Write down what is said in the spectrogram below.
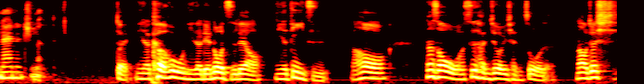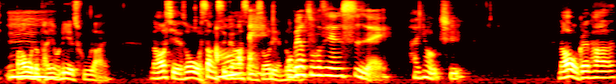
，management，对你的客户、你的联络资料、你的地址，然后那时候我是很久以前做的，然后我就写把我的朋友列出来，然后写说我上次跟他什么时候联络，我没有做过这件事，哎，很有趣。然后我跟他，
